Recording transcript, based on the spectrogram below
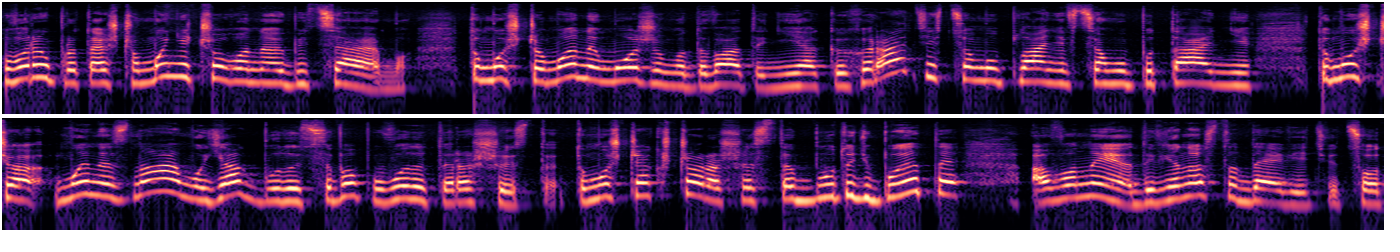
Говорив про те, що ми нічого не обіцяємо, тому що ми не можемо давати ніяких гарантій в цьому плані, в цьому питанні, тому що ми не знаємо, як будуть себе поводити рашисти. Тому що якщо рашисти будуть бити, а вони 99%,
